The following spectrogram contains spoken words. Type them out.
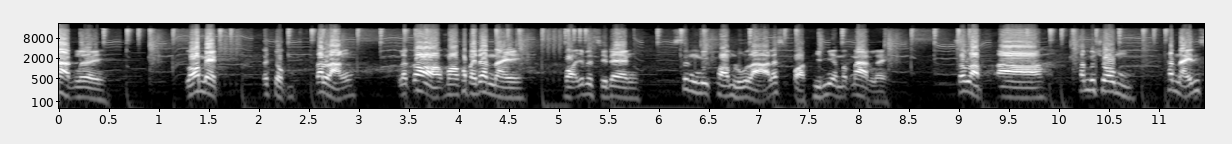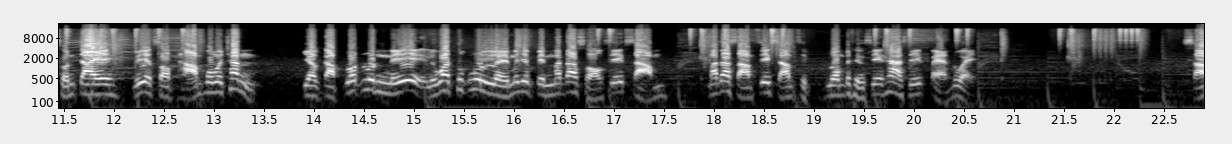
มาก ๆ เลย ล้อแม็กกระจกด้านหลัง แล้วก็มองเข้าไปด้านใน เบาะจะเป็นสีแดง ซึ่งมีความหรูหราและสปอร์ตพรีเมียมมากๆเลยสำหรับท่านผู้ชมท่านไหนที่สนใจหรืออยากสอบถามโปรโมชั่นเกี่ยวกับรถรุ่นนี้ หรือว่าทุกรุ่นเลยไม่ว่าจะเป็น Mazda 2 CX3 Mazda 3 CX30 รวมไปถึง CX5 CX8 ด้วย สา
